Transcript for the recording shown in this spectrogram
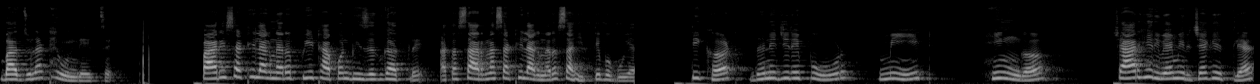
बाजूला ठेवून द्यायचं. पारीसाठी लागणारं पीठ आपण भिजत घातले आता सारणासाठी लागणारं साहित्य बघूया तिखट धनेजिरे पूड मीठ हिंग चार हिरव्या मिरच्या घेतल्यात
